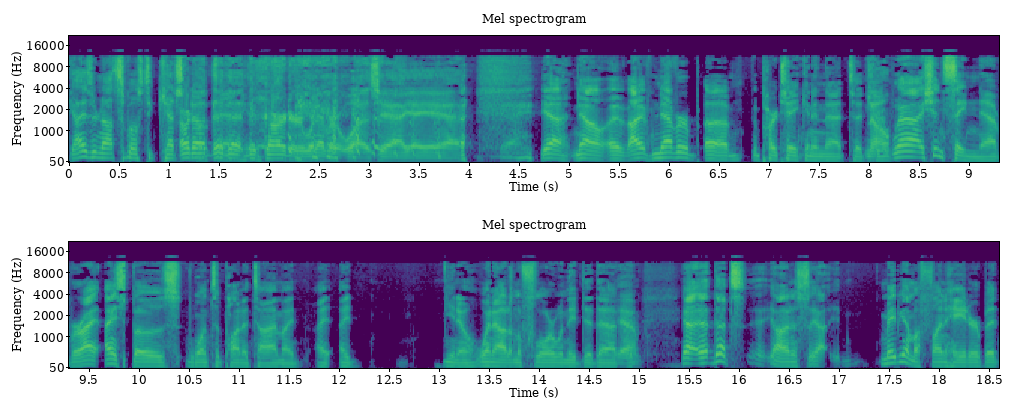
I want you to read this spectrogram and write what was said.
Guys are not supposed to catch or the, no, the, the, the garter, whatever it was. Yeah, yeah, yeah, yeah. Yeah, yeah no, I've never um, partaken in that. Uh, no. Well, I shouldn't say never. I, I suppose once upon a time, I, I, I, you know, went out on the floor when they did that. Yeah. But, yeah, that's honestly maybe I'm a fun hater, but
